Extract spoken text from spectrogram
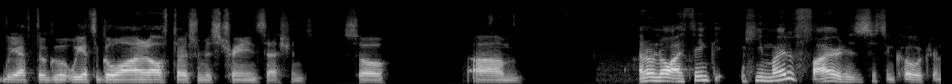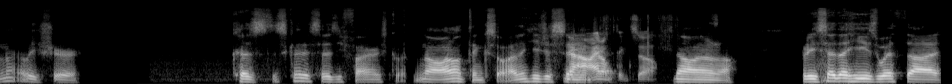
we have to go. We have to go on. It all starts from his training sessions. So, um, I don't know. I think he might have fired his assistant coach. I'm not really sure. Because this guy just says he fires coach. No, I don't think so. I think he just saying. No, I don't think so. No, I don't know. But he said that he's with. Uh,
